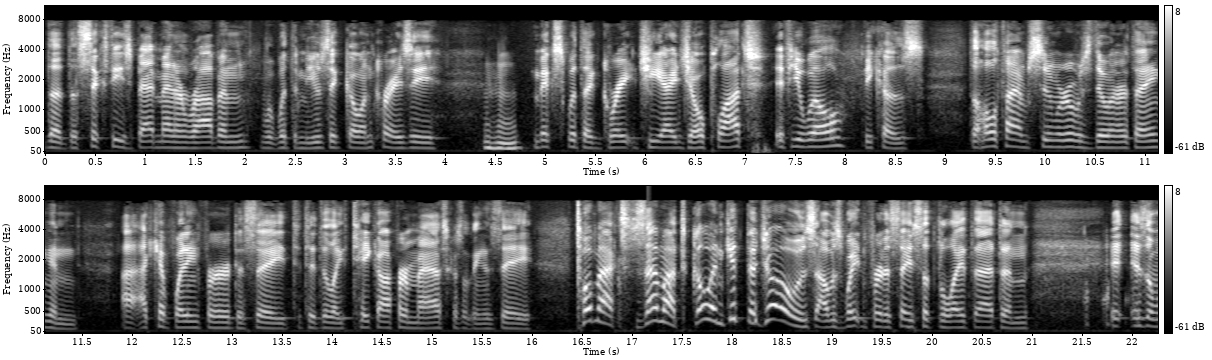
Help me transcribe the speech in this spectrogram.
the the '60s Batman and Robin with, with the music going crazy, Mm-hmm. mixed with a great GI Joe plot, if you will, because the whole time Sumuru was doing her thing, and I, I kept waiting for her to say to, to, to like take off her mask or something and say, "Tomax, Xamot, go and get the Joes." I was waiting for her to say something like that, and it is a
